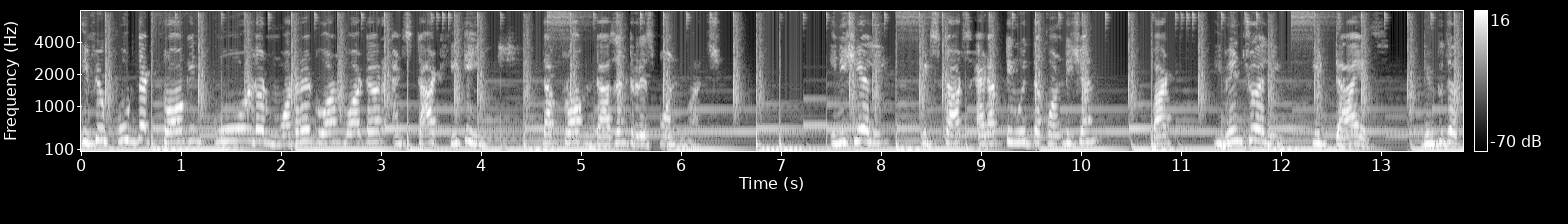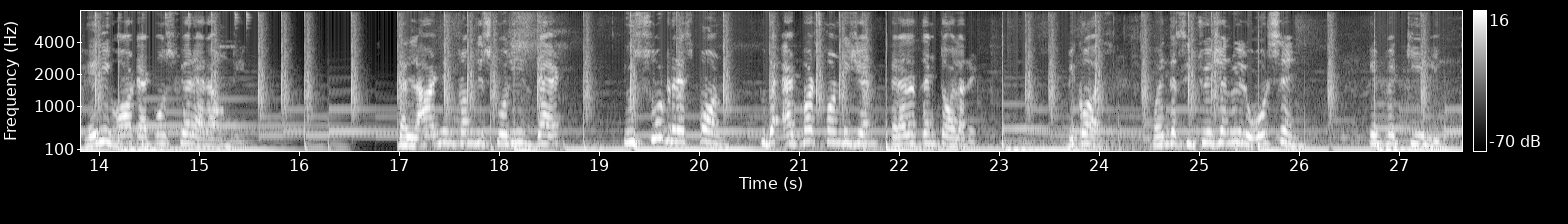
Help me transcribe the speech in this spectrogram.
If you put that frog in cold or moderate warm water and start heating, the frog doesn't respond much. Initially, it starts adapting with the condition, but eventually it dies due to the very hot atmosphere around it. The learning from this story is that you should respond to the adverse condition rather than tolerate. Because when the situation will worsen, it may kill you.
